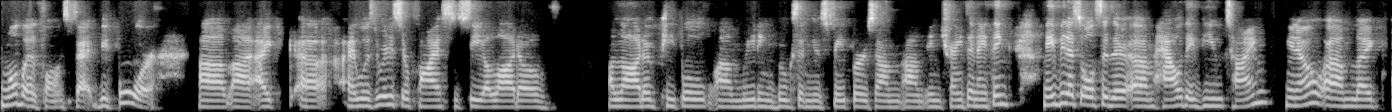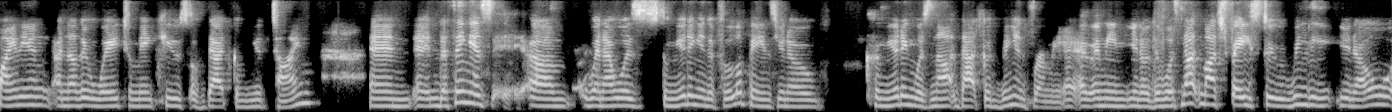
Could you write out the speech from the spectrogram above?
mobile phones. But before, um, I uh, I was really surprised to see a lot of a lot of people um, reading books and newspapers um, um, in trains. And i think maybe that's also the um, how they view time you know um, like finding another way to make use of that commute time. And and the thing is um, when i was commuting in the philippines you know commuting was not that convenient for me. I, I mean you know there was not much space to really you know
